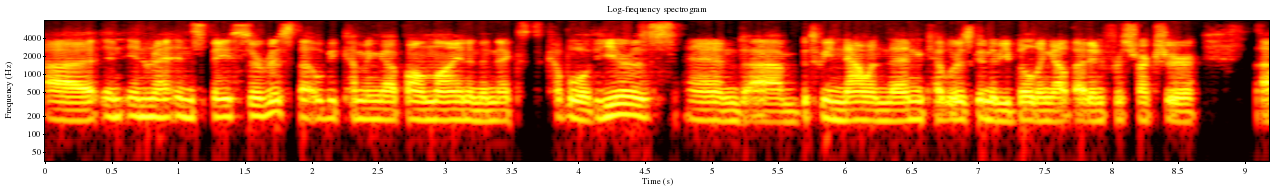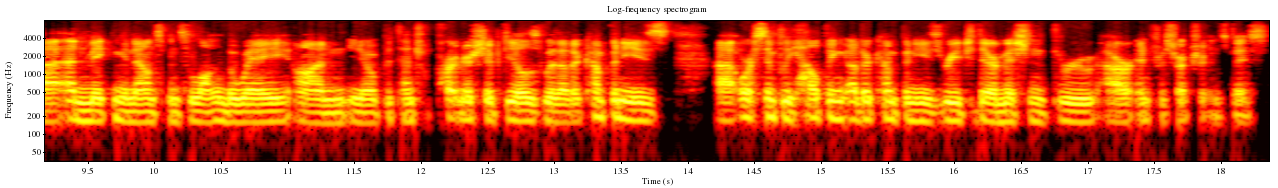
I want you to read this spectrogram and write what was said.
uh, an internet in space service that will be coming up online in the next couple of years. And um, between now and then, Kepler is going to be building out that infrastructure uh, and making announcements along the way on you know potential partnership deals with other companies uh, or simply helping other companies reach their mission through our infrastructure in space.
